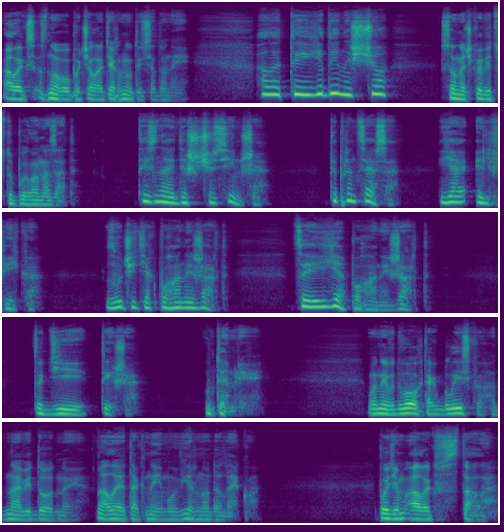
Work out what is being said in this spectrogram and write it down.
Алекс знову почала тягнутися до неї. Але ти єдине, що Сонечко відступила назад. ти знайдеш щось інше. Ти принцеса, я ельфійка. Звучить як поганий жарт. Це і є поганий жарт. Тоді тиша у темряві. Вони вдвох так близько, одна від одної, але так неймовірно далеко. Потім Алекс встала.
